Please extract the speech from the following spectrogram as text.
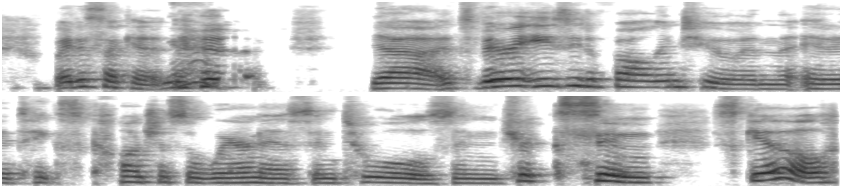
Wait a second. Yeah. yeah it's very easy to fall into and, and it takes conscious awareness and tools and tricks and skill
